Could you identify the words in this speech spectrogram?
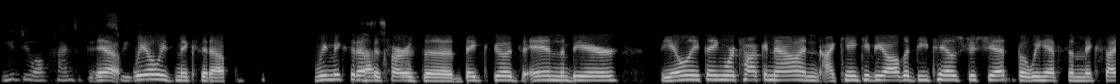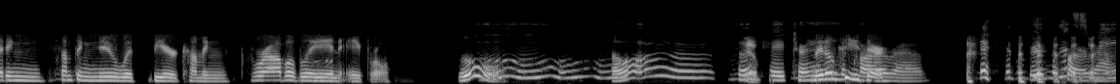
You do all kinds of good Yeah, sweet we treats. always mix it up. We mix it up That's as far cool. as the baked goods and the beer. The only thing we're talking now, and I can't give you all the details just yet, but we have some exciting something new with beer coming probably in April. Ooh. Ooh. Oh, Yep. okay. Turning Little the teaser. car around. Turn the That's car around.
